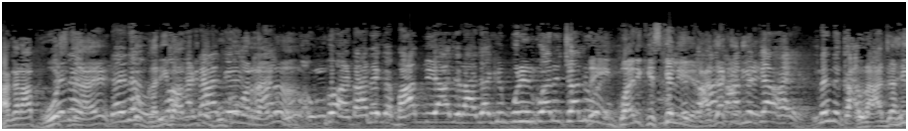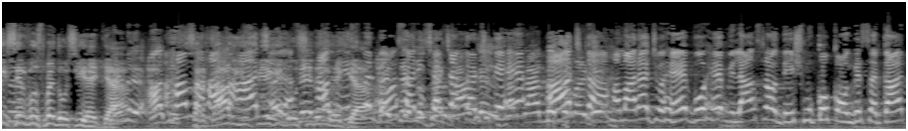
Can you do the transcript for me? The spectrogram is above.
अगर आप होश में आए तो गरीब आदमी तो भूखों मर रहा है ना। उनको हटाने के बाद भी आज राजा की पूरी इंक्वायरी चालू है। इंक्वायरी किसके लिए? राजा के लिए। क्या है? नहीं नहीं राजा ही सिर्फ़ उसमें दोषी है क्या? नहीं, नहीं, आज सरकार यूपीए की दोषी नहीं है क्या? बहुत सारी तो चर्चा कर चुके हैं। आज का हमारा जो है वो है विलासराव देशमुख को कांग्रेस सरकार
